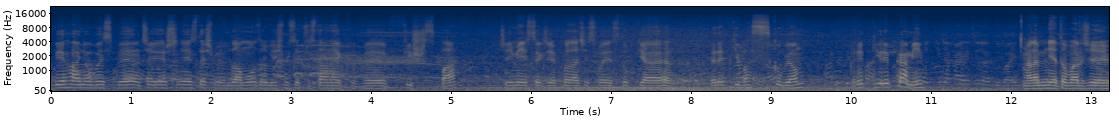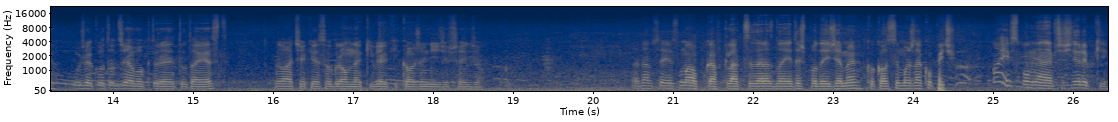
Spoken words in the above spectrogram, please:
Objechaniu wyspy, znaczy jeszcze nie jesteśmy w domu, zrobiliśmy sobie przystanek w Fish Spa, czyli miejsce, gdzie wkładacie swoje stópki, a rybki was skubią. Rybki rybkami, ale mnie to bardziej urzekło to drzewo, które tutaj jest. Zobaczcie, jakie jest ogromne, jaki wielki korzeń idzie wszędzie. A tam sobie jest małpka w klatce, zaraz do niej też podejdziemy. Kokosy można kupić. No i wspomniane wcześniej rybki.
